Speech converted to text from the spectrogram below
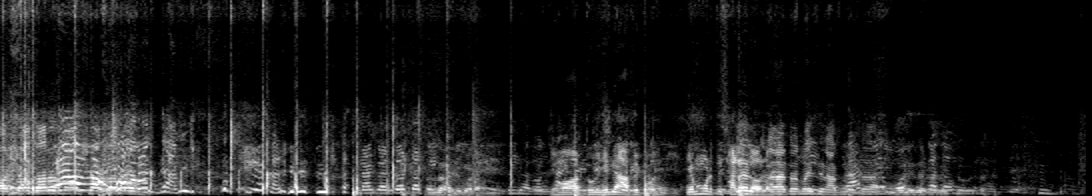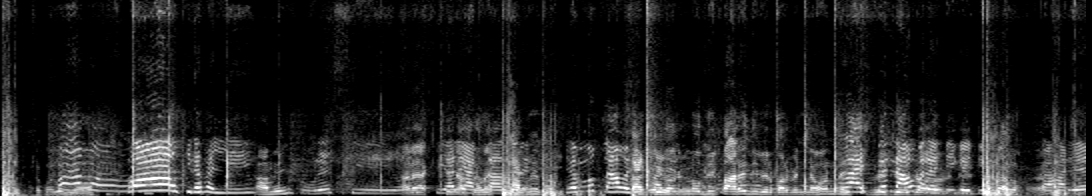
অসাধারণ অসাধারণ। আছে কোন এম মুহূর্তে ছাড়া দাও লাগে আটা পাইছেন আপনি এটা বলে দেবেন তো কইলেন না ওয়াও কিরা ফেললি আমি ওরে আরে ওরে সি একদিন আরে আসলে একটা আছে এমুক না হইছে নদী পারে দিবে পারবেন না হন রাইসটা নাও করে দিকে দি আরে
